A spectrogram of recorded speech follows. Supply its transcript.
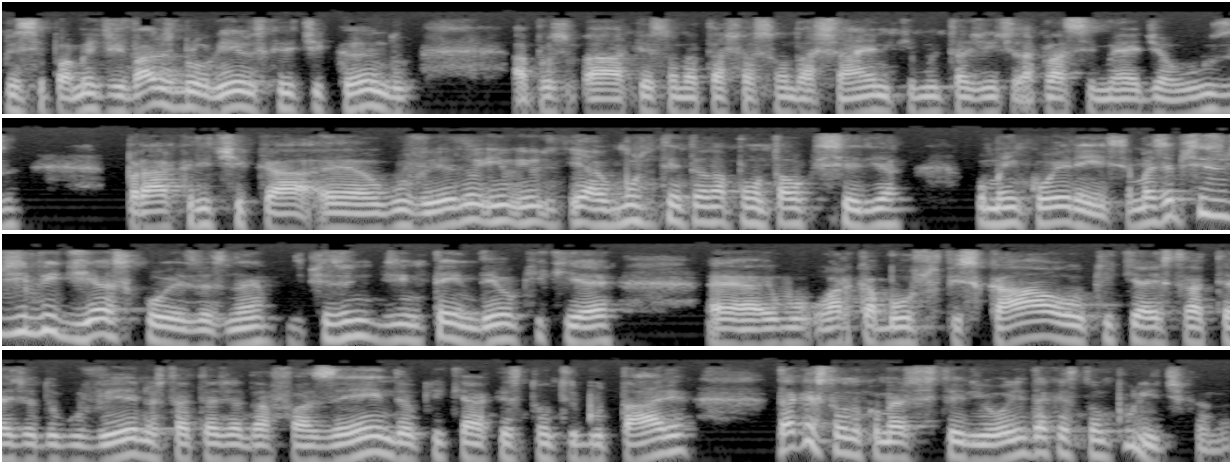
principalmente vários blogueiros criticando a, a, questão da taxação da Shine, que muita gente da classe média usa para criticar é, o governo e, e, alguns tentando apontar o que seria uma incoerência. Mas é preciso dividir as coisas, né? É preciso entender o que, que é, é o arcabouço fiscal, o que, que é a estratégia do governo, a estratégia da fazenda, o que, que é a questão tributária, da questão do comércio exterior e da questão política, né?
